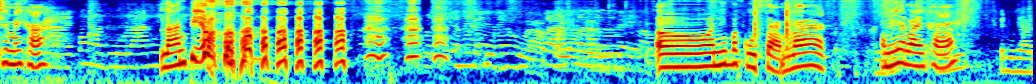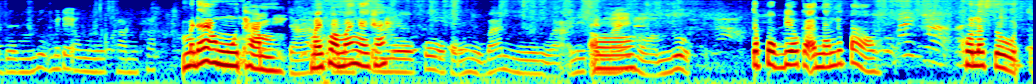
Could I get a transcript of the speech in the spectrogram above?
ใช่ไหมคะ ร้านพี่เอออันนี้มะกรูดสามราก อันนี้อะไรคะ เป็นยาดมลูกไม่ได้เอางูทำครับไม่ได้เอางูทจ้ำหมายความว่าไงคะเป็นโลโก้ของหมู่บ้านงูอะอันนี้อ๋เป็นอไม้หอมลูกกระปุกเดียวกับอันนั้นหรือเปล่า คนละสูตร เป็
